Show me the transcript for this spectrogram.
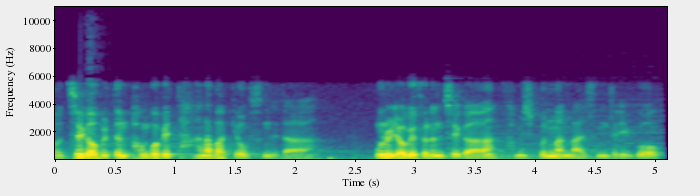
어, 제가 볼 때는 방법이 딱 하나밖에 없습니다. 오늘 여기서는 제가 30분만 말씀드리고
